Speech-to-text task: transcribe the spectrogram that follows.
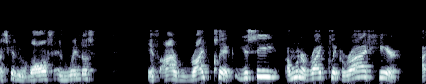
excuse me, walls and windows, if I right click, you see, I'm going to right click right here. I,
